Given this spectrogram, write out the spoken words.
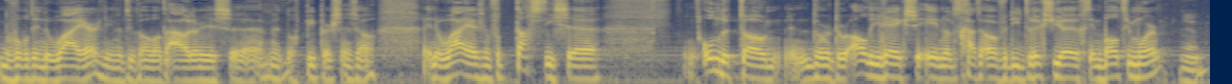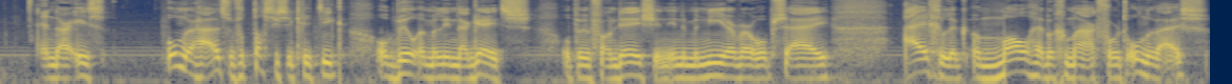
bijvoorbeeld in The Wire, die natuurlijk al wat ouder is uh, met nog piepers en zo. In The Wire is een fantastische ondertoon door, door al die reeksen in. Want het gaat over die drugsjeugd in Baltimore. Ja. En daar is onderhuids een fantastische kritiek op Bill en Melinda Gates. Op hun foundation, in de manier waarop zij eigenlijk een mal hebben gemaakt voor het onderwijs.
